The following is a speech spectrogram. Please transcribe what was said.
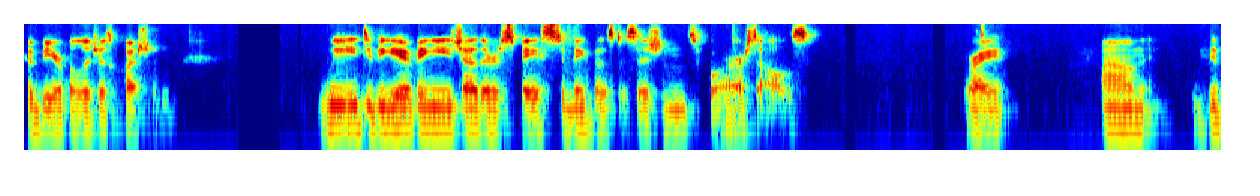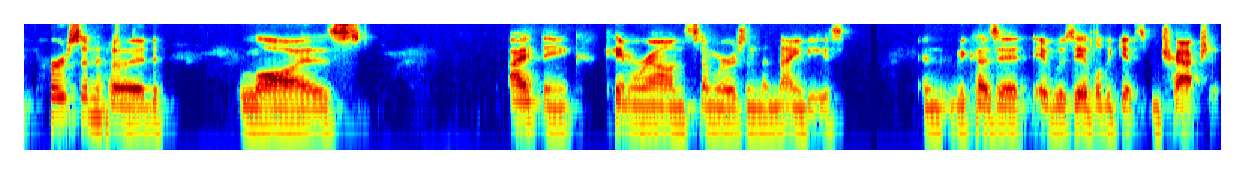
could be a religious question. we need to be giving each other space to make those decisions for ourselves, right? Um, the personhood laws, I think, came around somewhere in the 90s, and because it it was able to get some traction,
